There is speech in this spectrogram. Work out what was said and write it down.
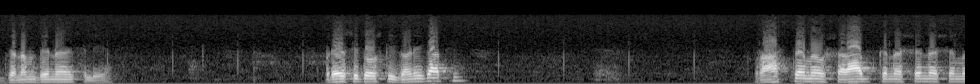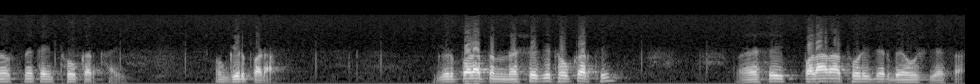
जन्मदिन है इसलिए। प्रेयसी तो उसकी गणिका थी। रास्ते में उस शराब के नशे नशे में उसने कहीं ठोकर खाई। और गिर पड़ा। गिर पड़ा तो नशे की ठोकर थी। ऐसे ही पड़ा रहा थोड़ी देर बेहोश जैसा।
